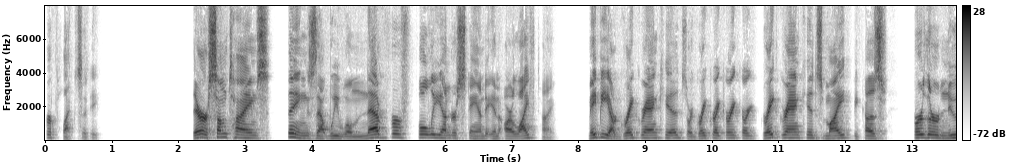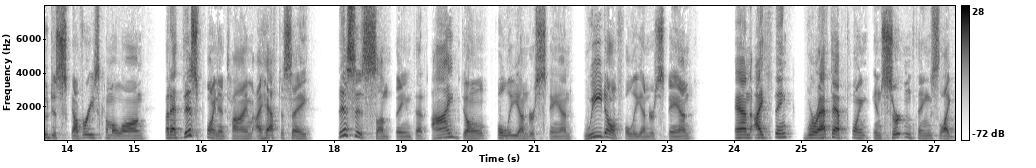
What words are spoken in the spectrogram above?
perplexity. There are sometimes things that we will never fully understand in our lifetime. Maybe our great grandkids or great great great great grandkids might because further new discoveries come along. But at this point in time, I have to say, this is something that I don't fully understand. We don't fully understand. And I think we're at that point in certain things like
